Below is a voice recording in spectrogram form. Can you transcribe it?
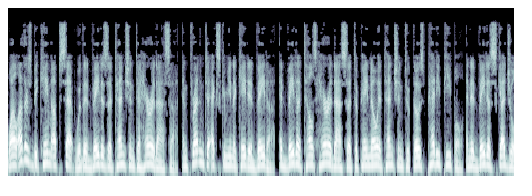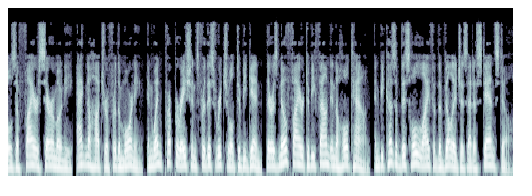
While others became upset with Advaita's attention to Haridasa, and threatened to excommunicate Advaita, Advaita tells Haridasa to pay no attention to those petty people and Advaita schedules a fire ceremony, Agnihotra for the morning, and when preparations for this ritual to begin, there is no fire to be found in the whole town, and because of this whole life of the village is at a standstill.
